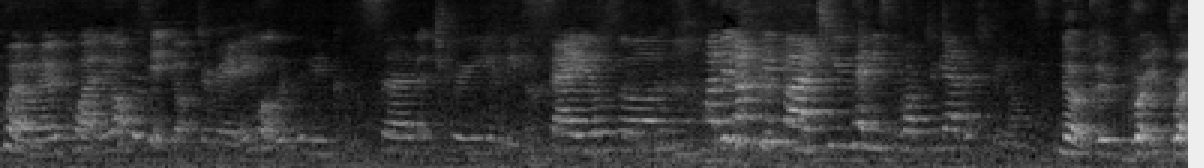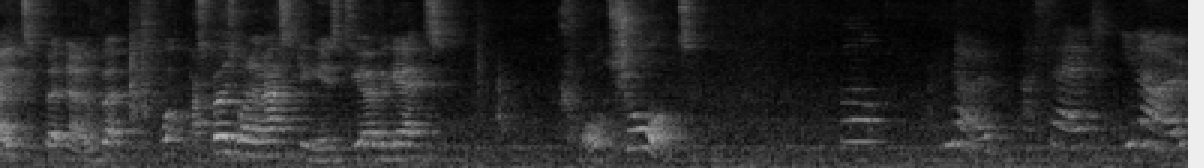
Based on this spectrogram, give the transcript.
Well, no, quite the opposite, Doctor, really. What with the new conservatory and these sales on. I'd be lucky if I had two pennies to rub together, to be honest. No, uh, great, great, but no. But what, I suppose what I'm asking is, do you ever get caught short? Well, no, I said, you know,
